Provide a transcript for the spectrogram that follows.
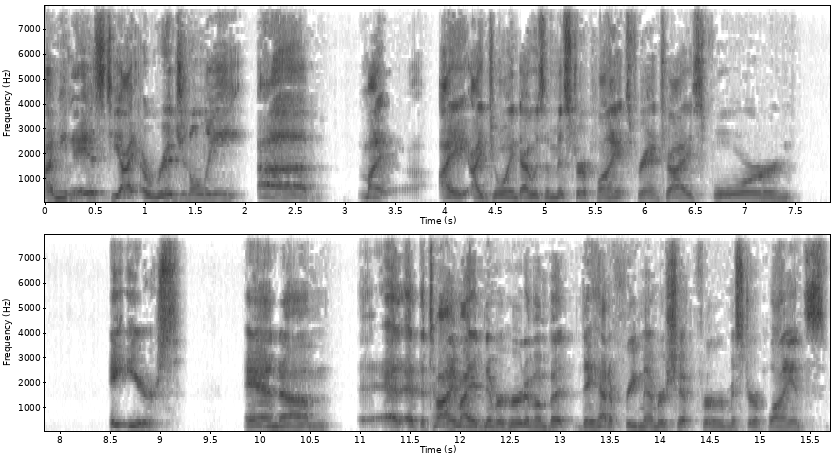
I mean ASTI originally, uh, my I I joined. I was a Mister Appliance franchise for eight years. And um, at, at, the time, I had never heard of them, but they had a free membership for Mister Appliance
